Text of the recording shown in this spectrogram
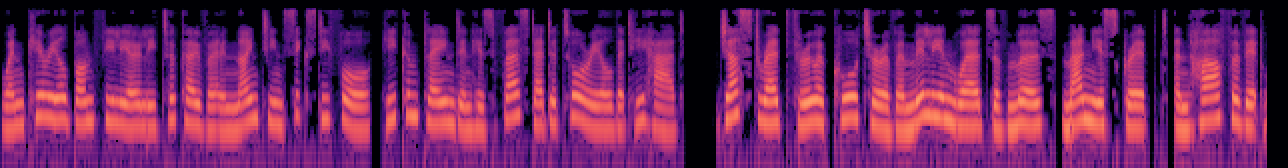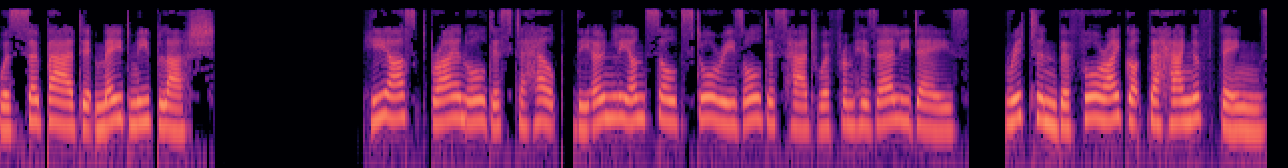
When Kyril Bonfiglioli took over in 1964, he complained in his first editorial that he had just read through a quarter of a million words of Mus manuscript and half of it was so bad it made me blush. He asked Brian Aldiss to help, the only unsold stories Aldiss had were from his early days, "...written before I got the hang of things."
